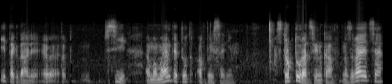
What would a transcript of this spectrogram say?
і так далі. Е, е, Всі моменти тут описані. Структура дзвінка називається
